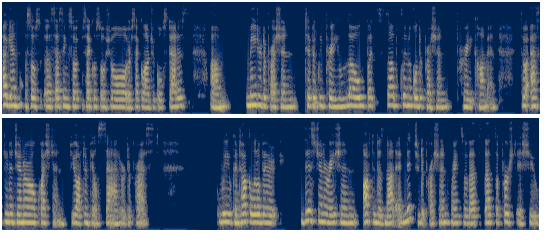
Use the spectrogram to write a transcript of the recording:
Again, assessing so psychosocial or psychological status. Um, major depression, typically pretty low, but subclinical depression, pretty common. So asking a general question, do you often feel sad or depressed? We can talk a little bit, this generation often does not admit to depression, right? So that's that's the first issue.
